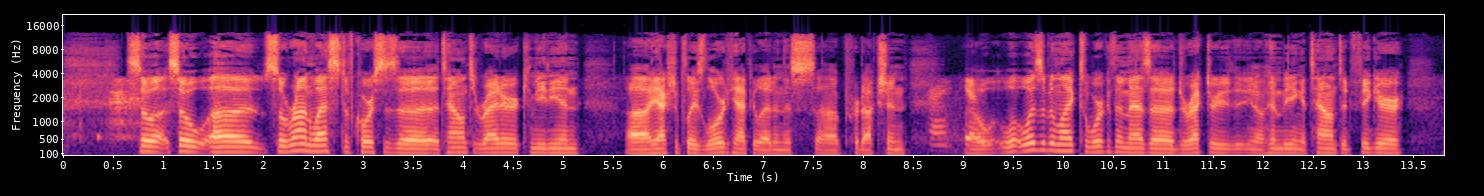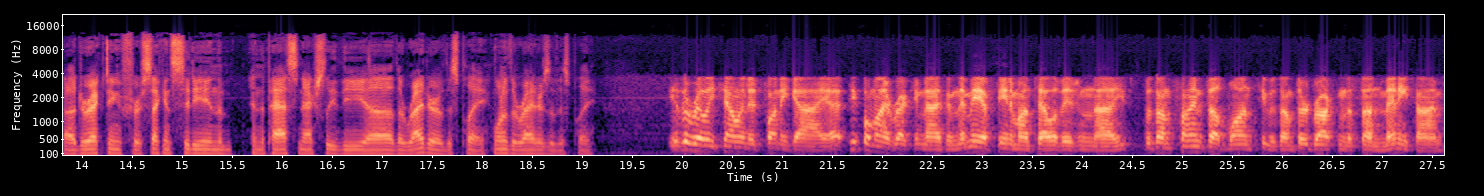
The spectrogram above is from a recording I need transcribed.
so, uh, so, uh, so Ron West, of course, is a, a talented writer, comedian. Uh, he actually plays Lord Capulet in this uh, production. Right. Yeah. Uh, what, what has it been like to work with him as a director? You know, him being a talented figure, uh, directing for Second City in the in the past, and actually the uh, the writer of this play, one of the writers of this play. He's a really talented, funny guy. Uh, people might recognize him. They may have seen him on television. Uh, he was on Seinfeld once. He was on Third Rock from the Sun many times.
